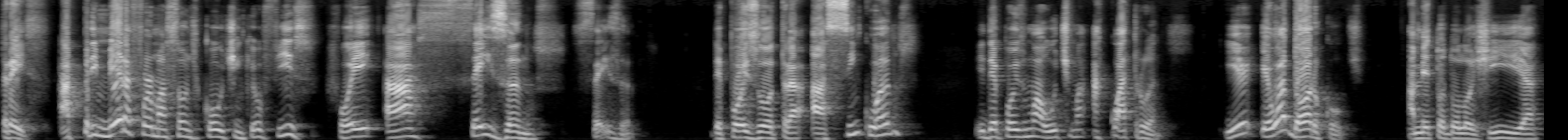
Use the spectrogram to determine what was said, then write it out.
Três. A primeira formação de coaching que eu fiz foi há seis anos. Seis anos. Depois outra há cinco anos. E depois uma última há quatro anos. E eu adoro coaching. A metodologia,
